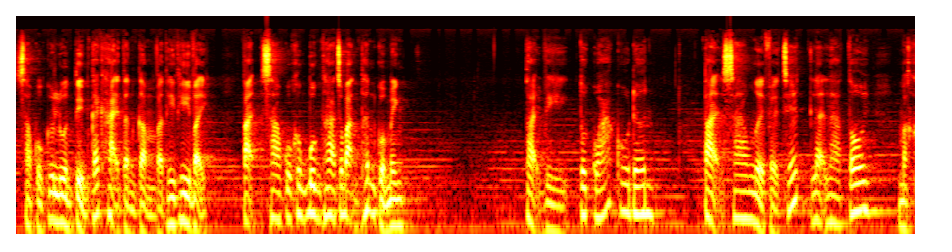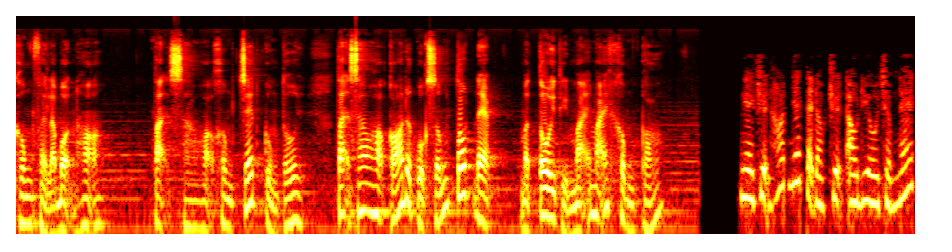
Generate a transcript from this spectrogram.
"Sao cô cứ luôn tìm cách hại Tần Cẩm và Thi Thi vậy? Tại sao cô không buông tha cho bạn thân của mình?" "Tại vì tôi quá cô đơn. Tại sao người phải chết lại là tôi mà không phải là bọn họ?" Tại sao họ không chết cùng tôi? Tại sao họ có được cuộc sống tốt đẹp mà tôi thì mãi mãi không có? Nghe chuyện hot nhất tại đọc audio net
